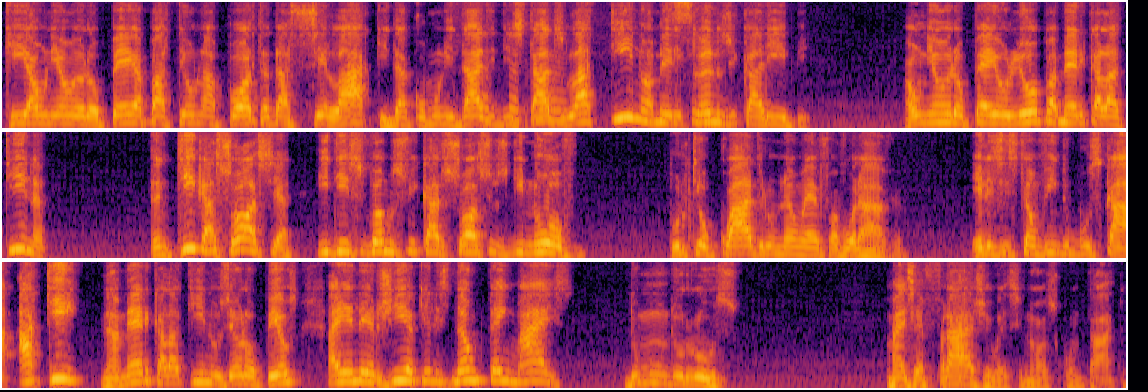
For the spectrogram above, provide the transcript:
que a União Europeia bateu na porta da CELAC, da Comunidade de Estados Latino-Americanos e Caribe. A União Europeia olhou para a América Latina, antiga sócia, e disse: vamos ficar sócios de novo, porque o quadro não é favorável. Eles estão vindo buscar aqui, na América Latina, os europeus, a energia que eles não têm mais do mundo russo mas é frágil esse nosso contato.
